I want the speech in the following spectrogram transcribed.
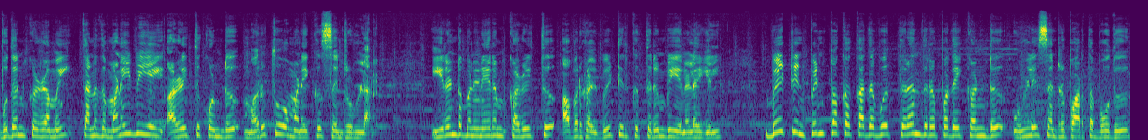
புதன்கிழமை தனது மனைவியை அழைத்துக் கொண்டு மருத்துவமனைக்கு சென்றுள்ளார். இரண்டு மணி நேரம் கழித்து அவர்கள் வீட்டிற்கு திரும்பிய நிலையில் வீட்டின் பின்பக்க கதவு திறந்திருப்பதைக் கண்டு உள்ளே சென்று பார்த்தபோது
